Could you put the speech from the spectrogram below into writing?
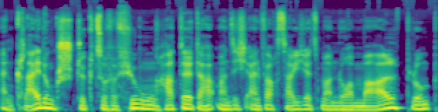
ein Kleidungsstück zur Verfügung hatte. Da hat man sich einfach, sage ich jetzt mal, normal, plump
